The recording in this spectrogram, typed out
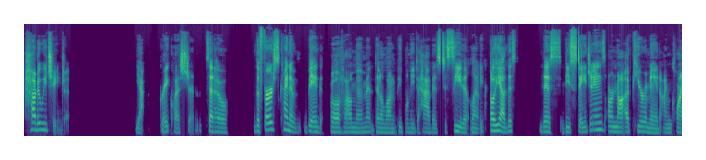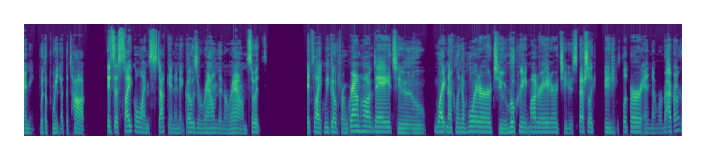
How do we change it? Yeah, great question. So, the first kind of big aha moment that a lot of people need to have is to see that, like, oh yeah, this, this, these stages are not a pyramid I'm climbing with a point at the top. It's a cycle I'm stuck in, and it goes around and around. So it's, it's like we go from Groundhog Day to white knuckling avoider to rule creating moderator to special occasion flipper, and then we're back on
